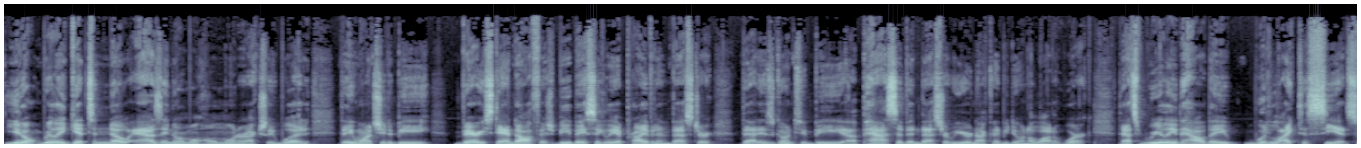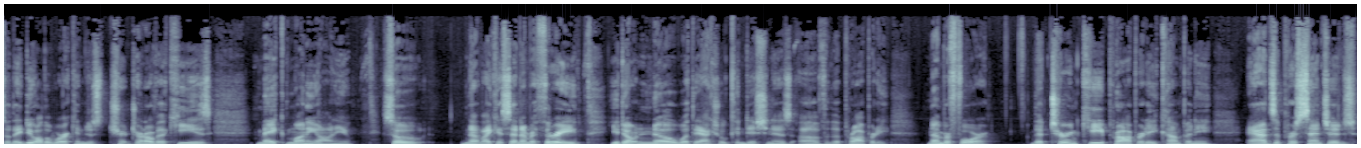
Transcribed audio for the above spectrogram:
You don't really get to know as a normal homeowner actually would. They want you to be very standoffish, be basically a private investor that is going to be a passive investor where you're not going to be doing a lot of work. That's really how they would like to see it. So they do all the work and just turn over the keys, make money on you. So like I said, number three, you don't know what the actual condition is of the property. Number four, the turnkey property company adds a percentage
